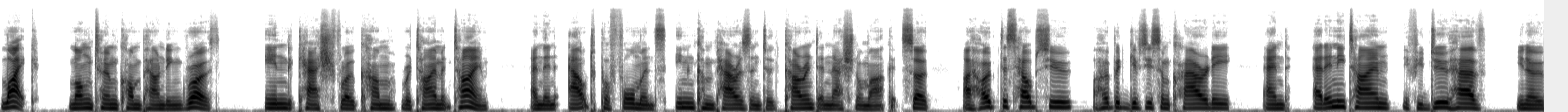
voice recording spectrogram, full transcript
like long term compounding growth, end cash flow come retirement time, and then outperformance in comparison to current and national markets. So I hope this helps you. I hope it gives you some clarity. And at any time, if you do have, you know,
